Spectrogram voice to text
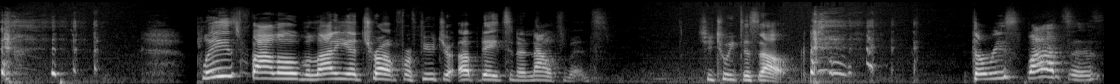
Please follow Melania Trump for future updates and announcements. She tweeted this out. the responses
